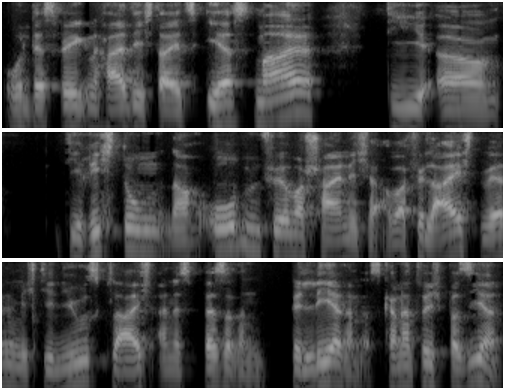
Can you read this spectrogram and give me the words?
Und deswegen halte ich da jetzt erstmal die, äh, die Richtung nach oben für wahrscheinlicher. Aber vielleicht werden mich die News gleich eines Besseren belehren. Das kann natürlich passieren.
